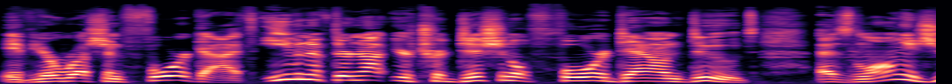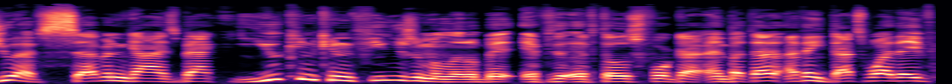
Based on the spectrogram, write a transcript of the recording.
If you're rushing four guys, even if they're not your traditional four down dudes, as long as you have seven guys back, you can confuse them a little bit if if those four guys. And but that, I think that's why they've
